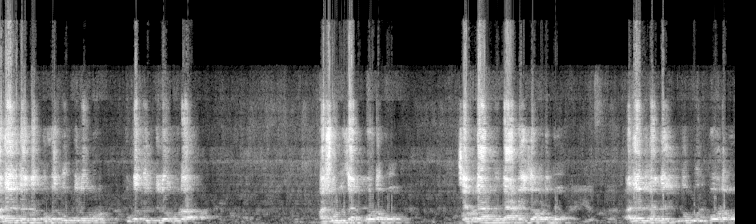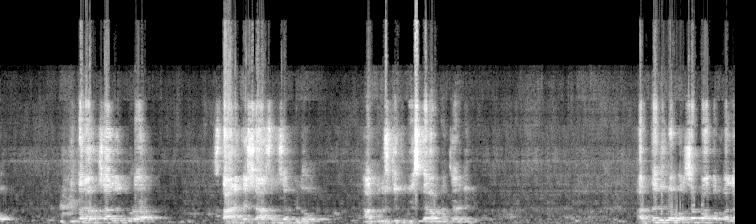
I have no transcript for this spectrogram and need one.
అదేవిధంగా తుంగతుర్తిలో తుంగతుర్తిలో కూడా పశువులు చనిపోవడము చెక్ డ్యామేజ్ అవ్వడము అదేవిధంగా ఇల్లు కూలిపోవడము ఇతర అంశాలను కూడా స్థానిక శాసనసభ్యులు నా దృష్టికి తీసుకురావడం జరిగింది. అత్యధిక వర్షపాతం వల్ల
